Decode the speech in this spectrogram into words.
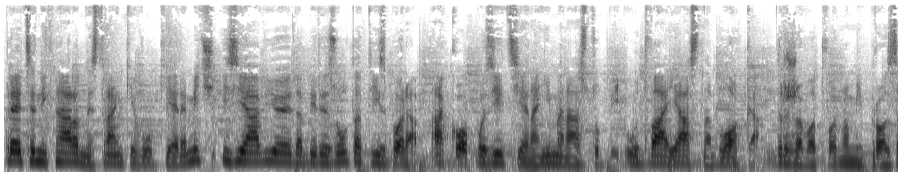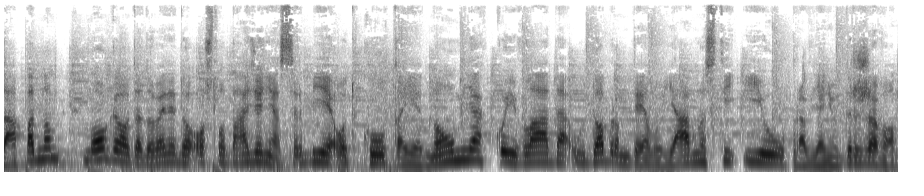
Predsednik Narodne stranke Vuk Jeremić izjavio je da bi rezultat izbora, ako opozicija na njima nastupi u dva jasna bloka, državotvornom i prozapadnom, mogao da dovede do oslobađanja Srbije od kulta jednoumlja koji vlada u dobrom delu javnosti i u upravljanju državom.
